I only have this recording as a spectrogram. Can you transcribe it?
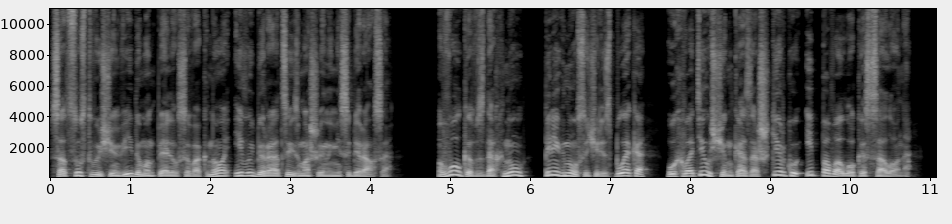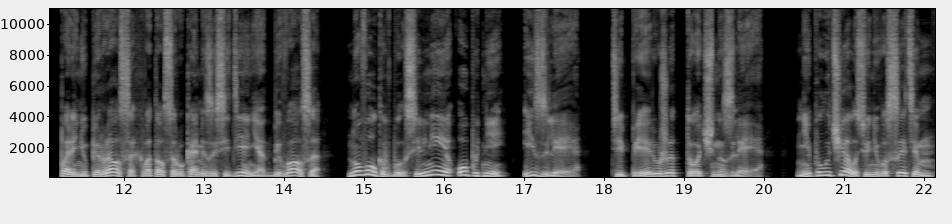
с отсутствующим видом он пялился в окно и выбираться из машины не собирался. Волков вздохнул, перегнулся через Блэка, ухватил щенка за шкирку и поволок из салона. Парень упирался, хватался руками за сиденье, отбивался, но Волков был сильнее, опытней и злее. Теперь уже точно злее. Не получалось у него с этим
